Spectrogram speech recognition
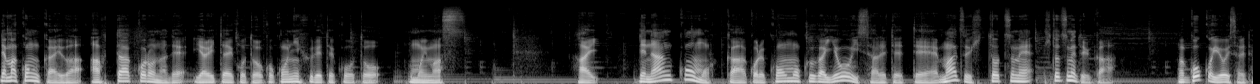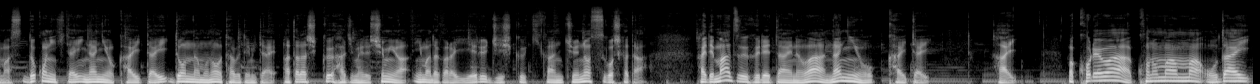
で、まあ、今回はアフターコロナでやりたいことをここに触れていこうと思います。はい。で、何項目か、これ項目が用意されてて、まず1つ目、1つ目というか、まあ、5個用意されてます。どこに行きたい何を買いたいどんなものを食べてみたい新しく始める趣味は今だから言える自粛期間中の過ごし方。はい。で、まず触れたいのは何を買いたいはい。まあ、これはこのまんまお題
